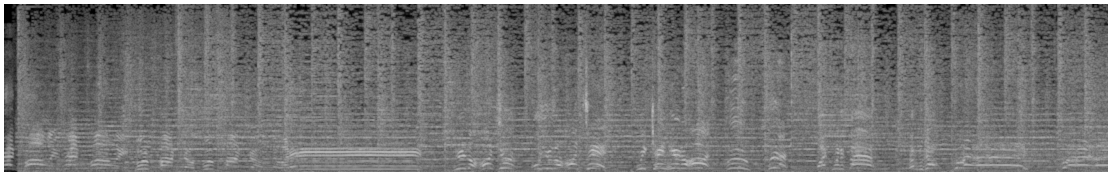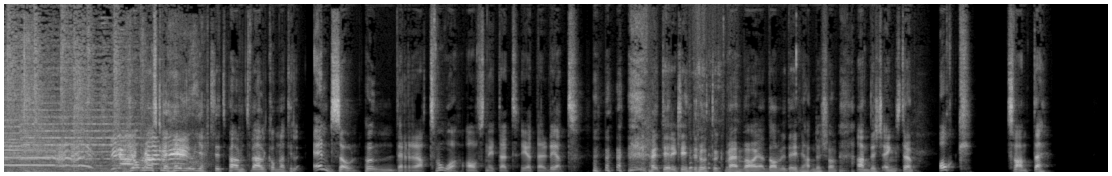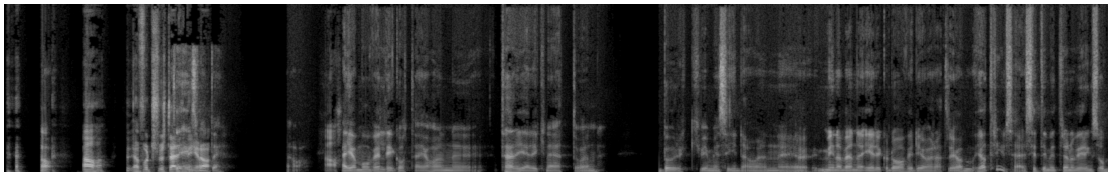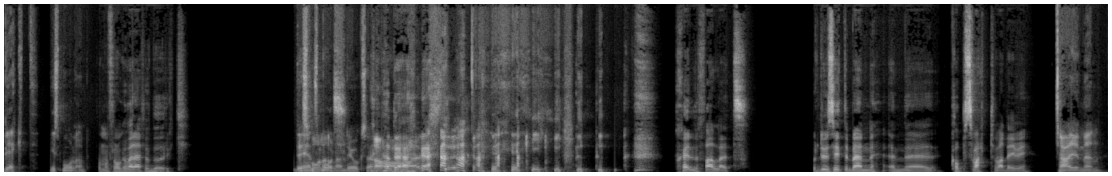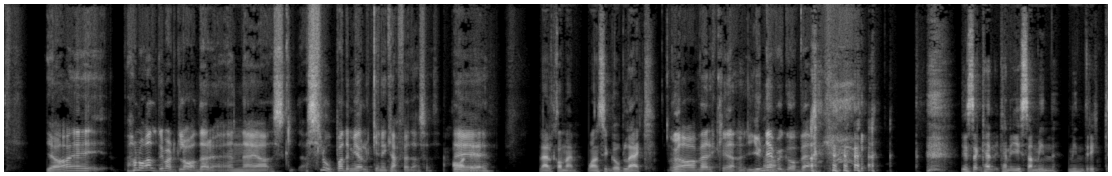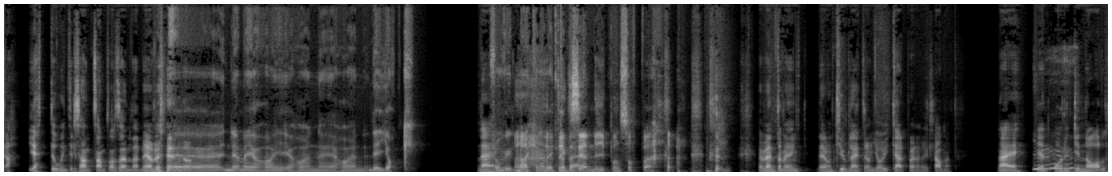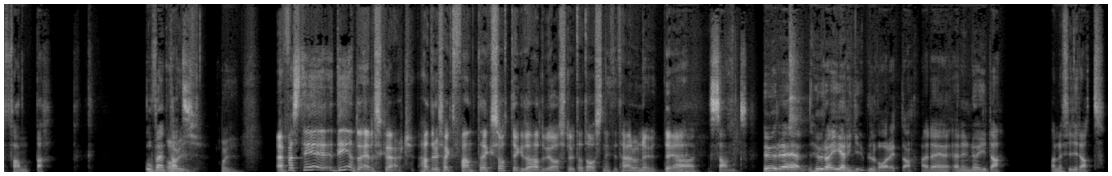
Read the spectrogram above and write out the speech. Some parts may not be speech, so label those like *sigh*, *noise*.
Red Polly, Red Polly, Blue Poncho, Blue Poncho. You're the hunter or you're the hunted! We came here to hunt! Blue, clear. White 25. Let we go. Riley! Riley! Ja, men då ska vi hej och hjärtligt varmt välkomna till Endzone 102 avsnittet heter det. *laughs* jag heter Erik Linderoth och med mig har jag David Amy Andersson, Anders Engström och Svante. *laughs* Ja. Ja, jag har fått förstärkning idag. Svante. Ja. Ja. Ja. Jag mår väldigt gott här. Jag har en eh, terrier i knät och en burk vid min sida och en, eh, mina vänner Erik och David i örat. Jag, jag trivs här. Jag sitter i mitt renoveringsobjekt i Småland. Får man fråga vad det är för burk? Det är en. Småland det också. Ja, *laughs* Det är- visst är *laughs* det. Självfallet. Och du sitter med en, en eh, kopp svart va, Davy? Jajamän. Jag eh, har nog aldrig varit gladare än när jag slopade mjölken i kaffet. Alltså. Ja, det- Välkommen. Once you go black. ja, verkligen. You Ja. never go back. *laughs* Kan, kan ni gissa min, min dricka? Jätteointressant samtalsämne, men jag vill ändå... Eh, nej men jag har, jag har en, jag har en, det är Jock Nej, från vildmarken jag tänkte säga nyponsoppa. *laughs* jag väntar mig en... Nej, de kular inte, de jojkar på den här reklamen. Nej, det är en original Fanta. Oväntat. Oj, oj. Ja, fast det, det är ändå älskvärt. Hade du sagt Fanta Exotic då hade vi avslutat avsnittet här och nu. Det, Ja, sant. Hur, eh, hur har er jul varit då? Är, det, är ni nöjda? Har ni firat?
